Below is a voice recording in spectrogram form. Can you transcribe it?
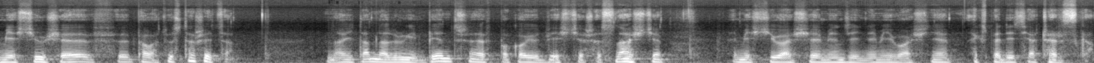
mieścił się w Pałacu Staszyca. No i tam na drugim piętrze, w pokoju 216, mieściła się między innymi właśnie ekspedycja czerska.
